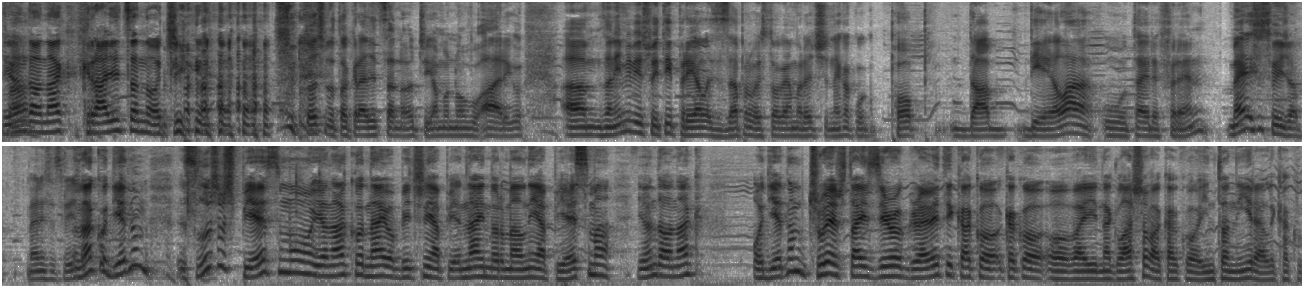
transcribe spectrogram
i onda onak kraljica noći. Točno to kraljica noći, imamo novu ariju. Um, zanimljivi su i ti prijelazi zapravo iz toga, ajmo reći, nekakvog pop dub dijela u taj referen. Meni se sviđa, meni se sviđa. Onako odjednom slušaš pjesmu i onako najobičnija, najnormalnija pjesma i onda onak odjednom čuješ taj zero gravity kako, kako ovaj, naglašava, kako intonira ili kako,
